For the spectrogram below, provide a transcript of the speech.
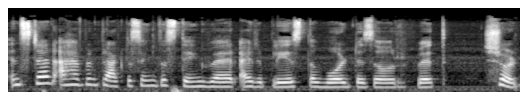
instead i have been practicing this thing where i replace the word deserve with should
